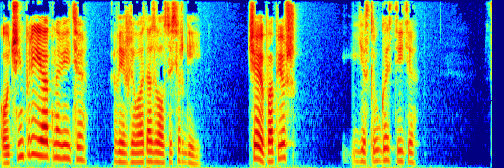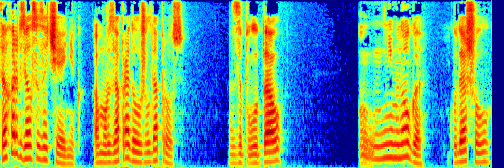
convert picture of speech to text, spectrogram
«Очень приятно, Витя», — вежливо отозвался Сергей. «Чаю попьешь?» «Если угостите». Сахар взялся за чайник, а Мурза продолжил допрос. «Заплутал?» «Немного. Куда шел?»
